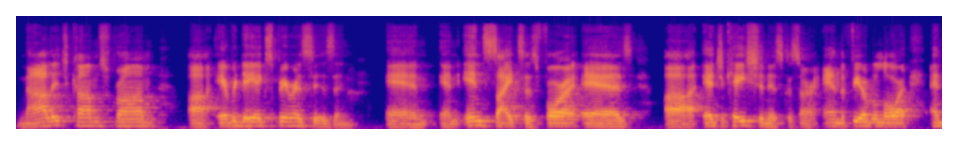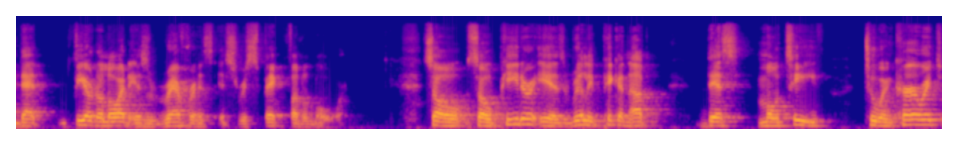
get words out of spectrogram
Knowledge comes from uh, everyday experiences and and and insights as far as uh, education is concerned, and the fear of the Lord, and that fear of the Lord is reverence, it's respect for the Lord. So so Peter is really picking up this motif to encourage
